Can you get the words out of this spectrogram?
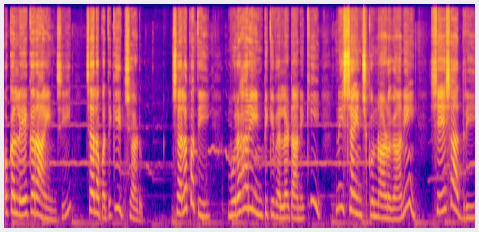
ఒక లేఖ రాయించి చలపతికి ఇచ్చాడు. చలపతి మురహరి ఇంటికి వెళ్ళటానికి నిశ్చయించుకున్నాడు గాని శేషాద్రి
